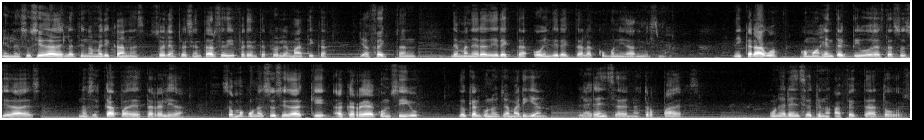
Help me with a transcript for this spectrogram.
En las sociedades latinoamericanas suelen presentarse diferentes problemáticas que afectan de manera directa o indirecta a la comunidad misma. Nicaragua, como agente activo de estas sociedades, no se escapa de esta realidad. Somos una sociedad que acarrea consigo lo que algunos llamarían la herencia de nuestros padres. Una herencia que nos afecta a todos.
